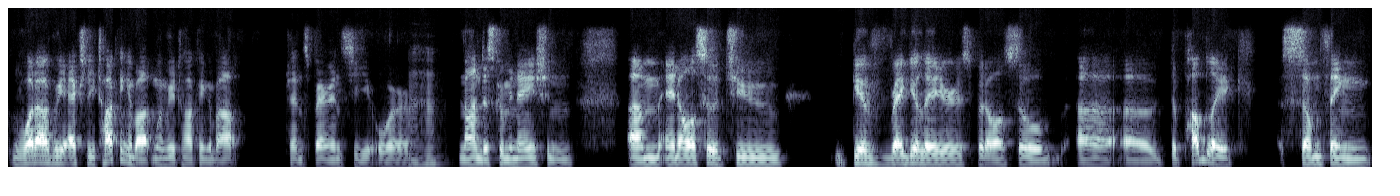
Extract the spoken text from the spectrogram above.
what are we actually talking about when we're talking about transparency or mm -hmm. non-discrimination, um, and also to give regulators, but also uh, uh, the public something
